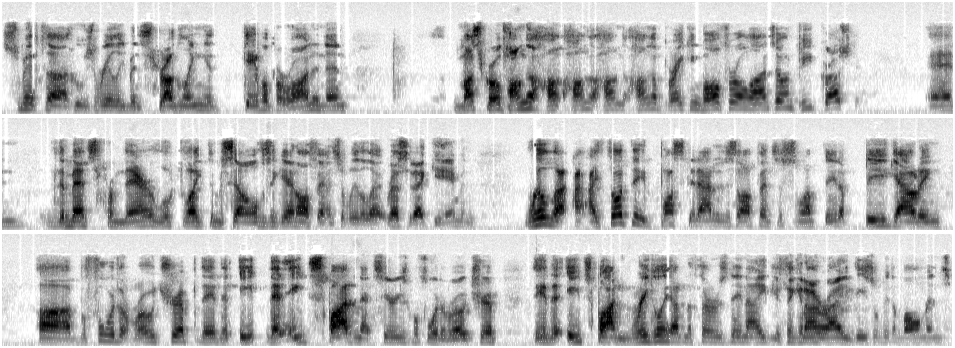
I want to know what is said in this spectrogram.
Smith, uh, who's really been struggling, gave up a run, and then Musgrove hung a hung hung hung, a breaking ball for Alonso, and Pete crushed it. And the Mets from there looked like themselves again offensively the rest of that game. And Will, I, I thought they busted out of this offensive slump. They had a big outing uh, before the road trip. They had that eight that eight spot in that series before the road trip. They had the eight spot in Wrigley on the Thursday night. You're thinking, all right, these will be the moments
